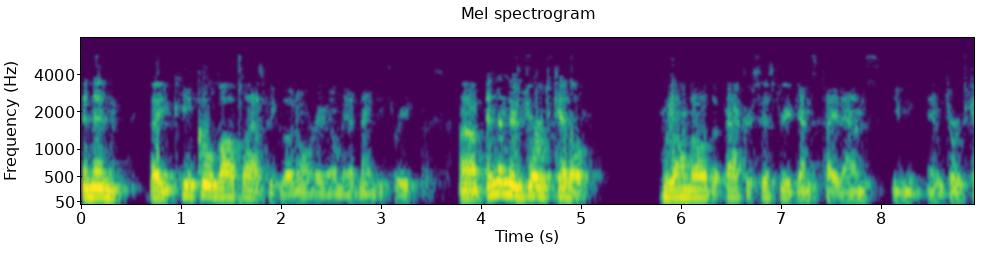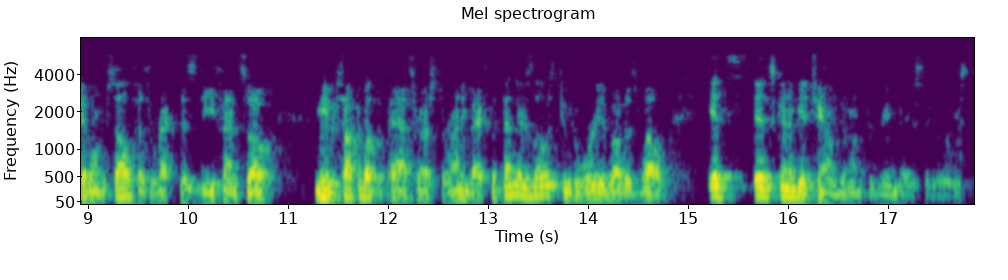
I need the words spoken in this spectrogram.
And then uh, he cooled off last week though, don't worry, he only had 93. Uh, and then there's George Kittle we all know the Packers' history against tight ends, even and George Kittle himself has wrecked this defense. So, I mean, we talked about the pass rush, the running backs, but then there's those two to worry about as well. It's it's going to be a challenging one for Green Bay, to say the least.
